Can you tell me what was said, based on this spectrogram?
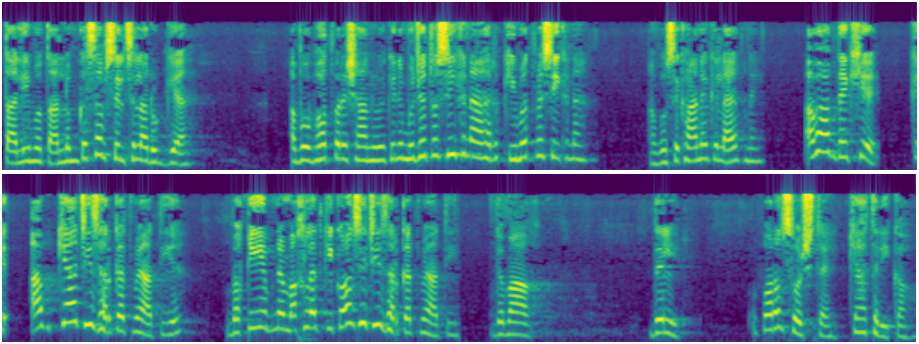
تعلیم و تعلم کا سب سلسلہ رک گیا۔ اب وہ بہت پریشان ہوئے کہ نہیں، مجھے تو سیکھنا ہے، ہر قیمت میں سیکھنا ہے۔ اب وہ سکھانے کے لائق نہیں۔ اب آپ دیکھیے کہ اب کیا چیز حرکت میں آتی ہے؟ بقی ابن مخلت کی کون سی چیز حرکت میں آتی؟ دماغ، دل۔ فوراً سوچتے ہیں، کیا طریقہ ہو؟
